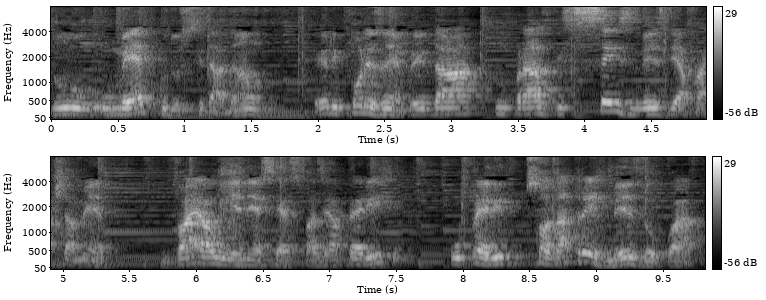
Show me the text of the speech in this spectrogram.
do o médico do cidadão, ele, por exemplo, ele dá um prazo de seis meses de afastamento, vai ao INSS fazer a perícia, o perito só dá três meses ou quatro.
